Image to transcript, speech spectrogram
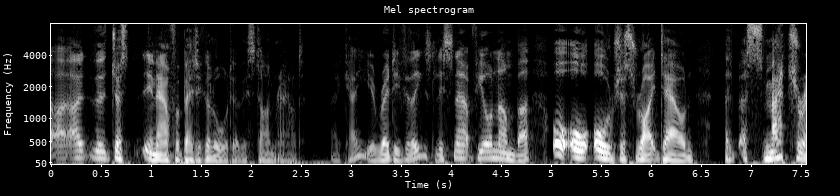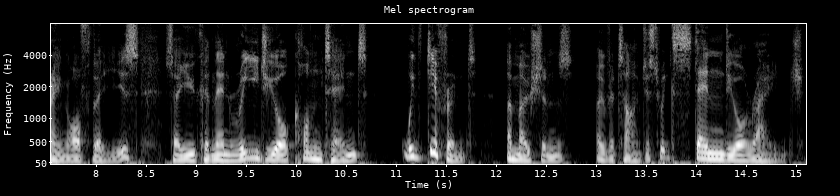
uh, just in alphabetical order this time round. Okay, you're ready for these? Listen out for your number, or, or, or just write down a, a smattering of these so you can then read your content with different emotions over time, just to extend your range.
